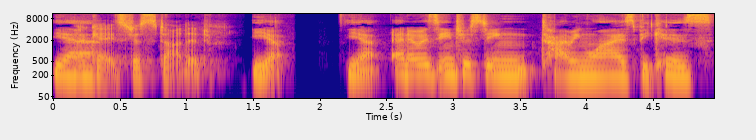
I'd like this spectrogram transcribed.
Yeah. Okay, it's just started. Yeah. Yeah. And it was interesting timing wise because,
